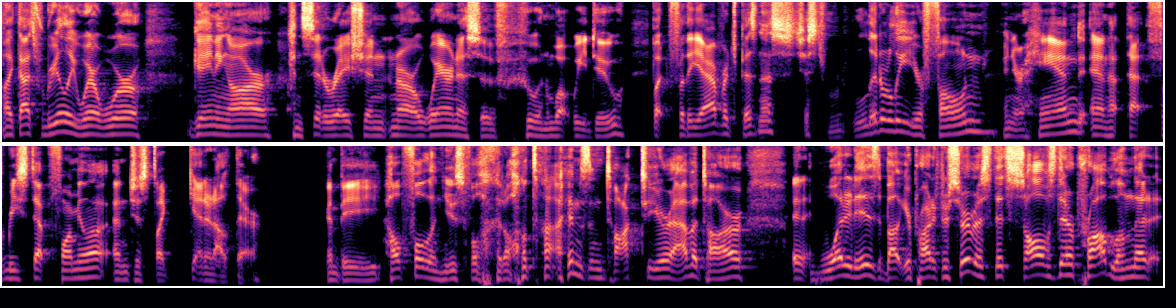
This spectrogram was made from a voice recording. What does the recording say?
like that's really where we're gaining our consideration and our awareness of who and what we do. But for the average business, just literally your phone in your hand and that three step formula and just like get it out there and be helpful and useful at all times and talk to your avatar and what it is about your product or service that solves their problem that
